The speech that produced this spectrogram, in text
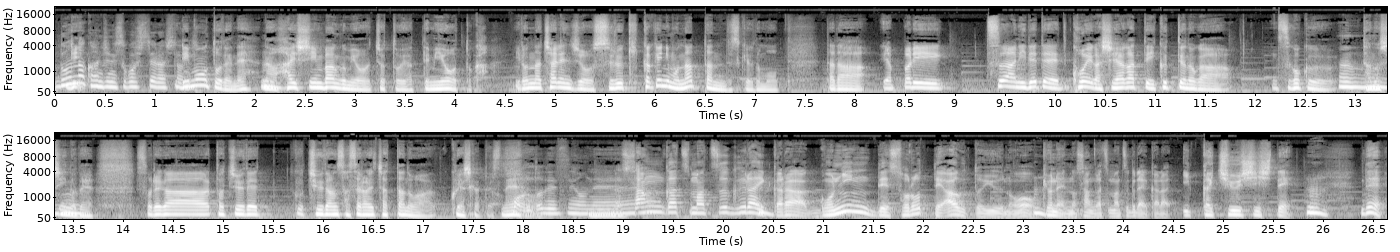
どんな感じに過ごしてらっしゃるんリですか？モートでね、うんなんか配信番組をちょっとやってみようとか、いろんなチャレンジをするきっかけにもなったんですけれども、ただ、やっぱりツアーに出て声が仕上がっていくっていうのが、すごく楽しいので、それが途中で中断させられちゃったのは悔しかったですね。本当ですよね。3月末ぐらいから5人で揃って会うというのを、去年の3月末ぐらいから1回中止して、で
